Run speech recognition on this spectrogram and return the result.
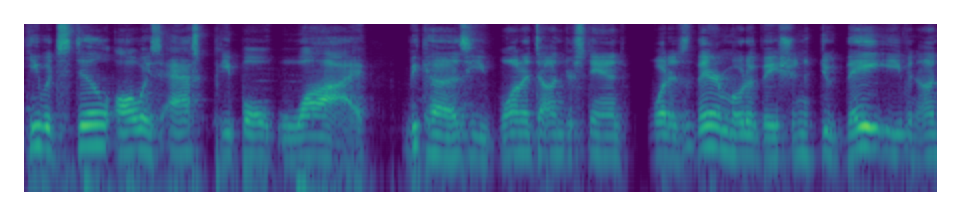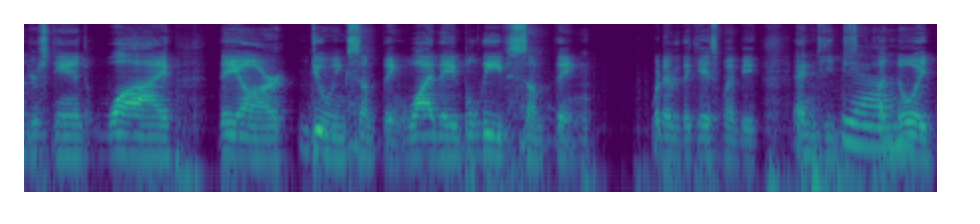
He would still always ask people why, because he wanted to understand what is their motivation. Do they even understand why they are doing something? Why they believe something? Whatever the case might be, and he just Yeah. annoyed.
